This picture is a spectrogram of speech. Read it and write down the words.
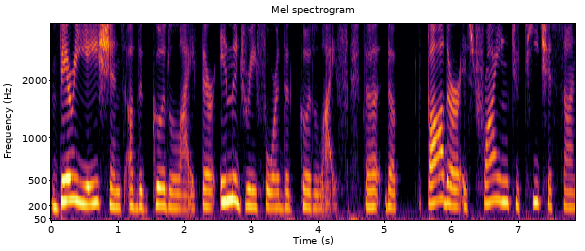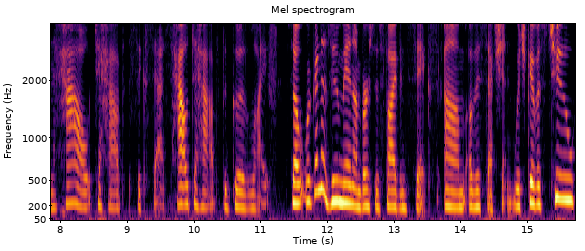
variations of the good life. They're imagery for the good life. The the father is trying to teach his son how to have success, how to have the good life. So we're going to zoom in on verses 5 and 6 um, of this section, which give us two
